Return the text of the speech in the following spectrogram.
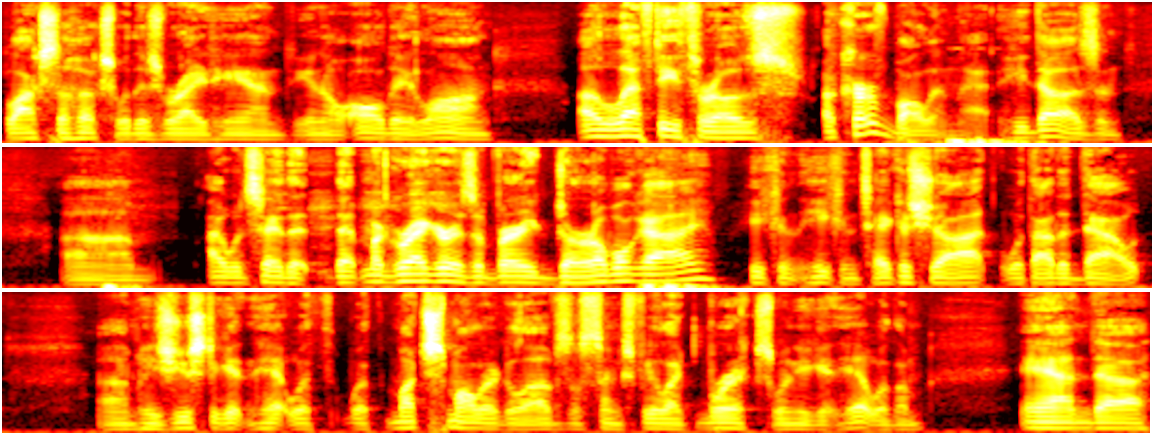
blocks the hooks with his right hand. You know, all day long. A lefty throws a curveball in that. He does, and um, I would say that that McGregor is a very durable guy. He can he can take a shot without a doubt. Um, he's used to getting hit with with much smaller gloves. Those things feel like bricks when you get hit with them, and uh,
